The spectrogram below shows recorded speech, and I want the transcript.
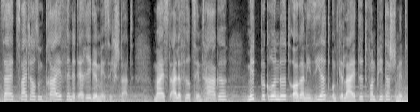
Seit 2003 findet er regelmäßig statt, meist alle 14 Tage, mitbegründet, organisiert und geleitet von Peter Schmidt.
